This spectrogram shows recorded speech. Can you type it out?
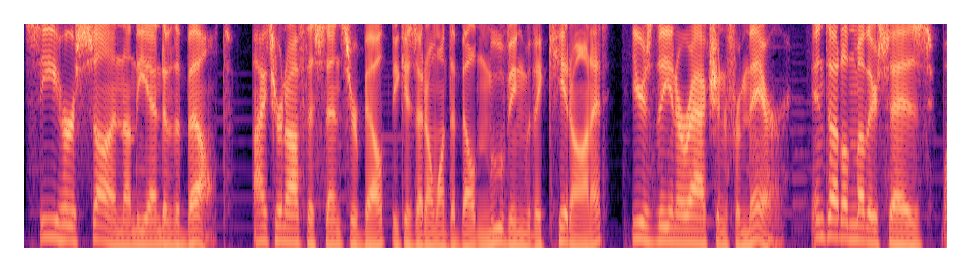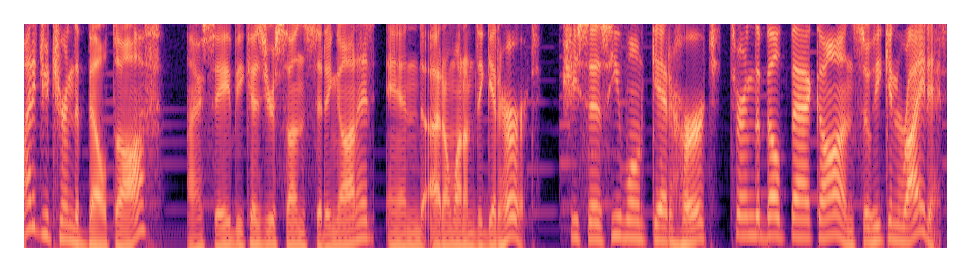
see her son on the end of the belt. I turn off the sensor belt because I don't want the belt moving with a kid on it. Here's the interaction from there. Entitled mother says, Why did you turn the belt off? I say, Because your son's sitting on it and I don't want him to get hurt. She says, He won't get hurt. Turn the belt back on so he can ride it.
